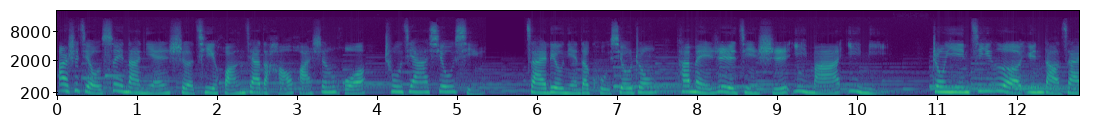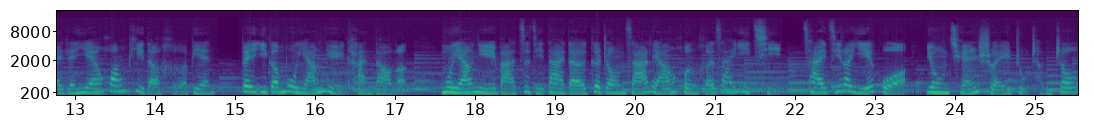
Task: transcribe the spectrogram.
二十九岁那年舍弃皇家的豪华生活，出家修行。在六年的苦修中，他每日仅食一麻一米，终因饥饿晕倒在人烟荒僻的河边，被一个牧羊女看到了。牧羊女把自己带的各种杂粮混合在一起，采集了野果，用泉水煮成粥。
